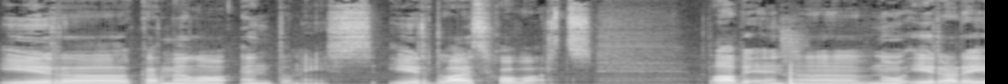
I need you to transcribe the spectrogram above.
ir uh, Carmelo Antonijs, ir Dvaits Hovards. Labi, uh, nu, ir arī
